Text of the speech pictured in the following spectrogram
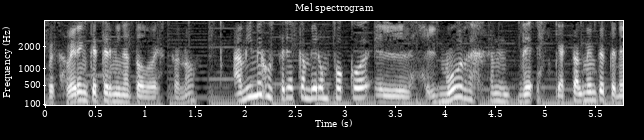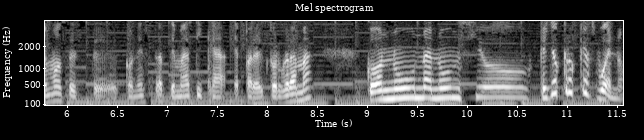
pues a ver en qué termina todo esto, ¿no? A mí me gustaría cambiar un poco el, el mood que actualmente tenemos este, con esta temática para el programa, con un anuncio que yo creo que es bueno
